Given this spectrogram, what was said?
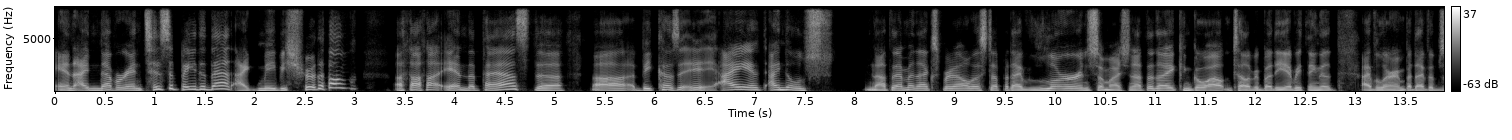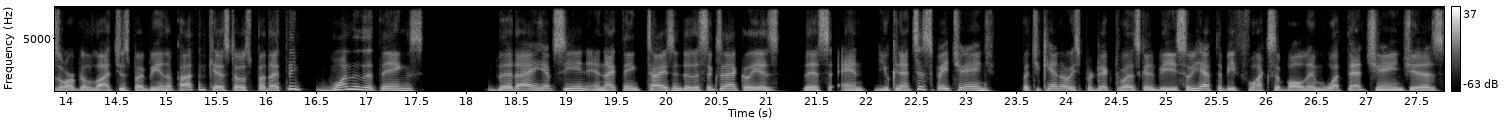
And I never anticipated that. I maybe should have uh, in the past uh, uh, because it, I I know not that I'm an expert in all this stuff, but I've learned so much. Not that I can go out and tell everybody everything that I've learned, but I've absorbed a lot just by being a podcast host. But I think one of the things that I have seen, and I think ties into this exactly, is this. And you can anticipate change, but you can't always predict what it's going to be. So you have to be flexible in what that change is.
